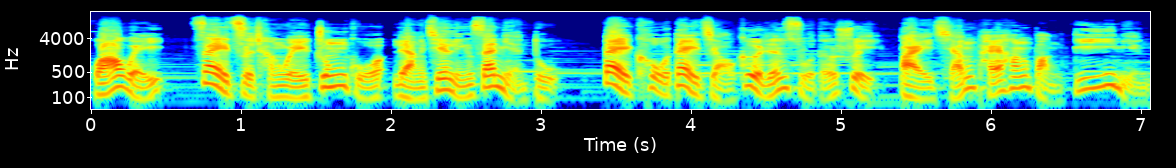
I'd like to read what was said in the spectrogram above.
华为再次成为中国两千零三年度代扣代缴个人所得税百强排行榜第一名。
